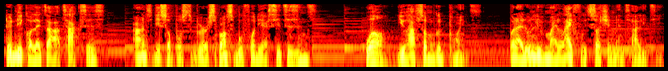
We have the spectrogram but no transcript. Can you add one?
Don't they collect our taxes? Aren't they supposed to be responsible for their citizens? Well, you have some good points, but I don't live my life with such a mentality.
